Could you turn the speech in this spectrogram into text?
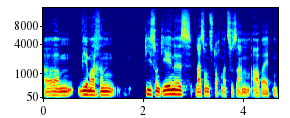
ähm, wir machen dies und jenes, lass uns doch mal zusammenarbeiten.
